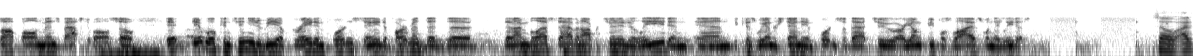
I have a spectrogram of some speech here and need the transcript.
softball, and men's basketball. So it, it will continue to be of great importance to any department that uh, that I'm blessed to have an opportunity to lead, and, and because we understand the importance of that to our young people's lives when they lead us. So I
